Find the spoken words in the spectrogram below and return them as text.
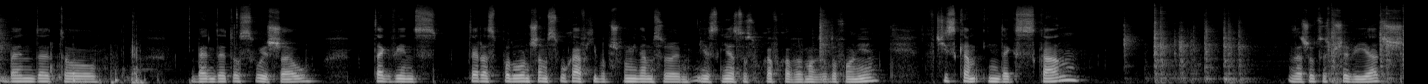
będę to, będę to słyszał. Tak więc teraz podłączam słuchawki, bo przypominam, że jest gniazdo słuchawkowe w magnetofonie. Wciskam indeks scan. Zaczął coś przewijać.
